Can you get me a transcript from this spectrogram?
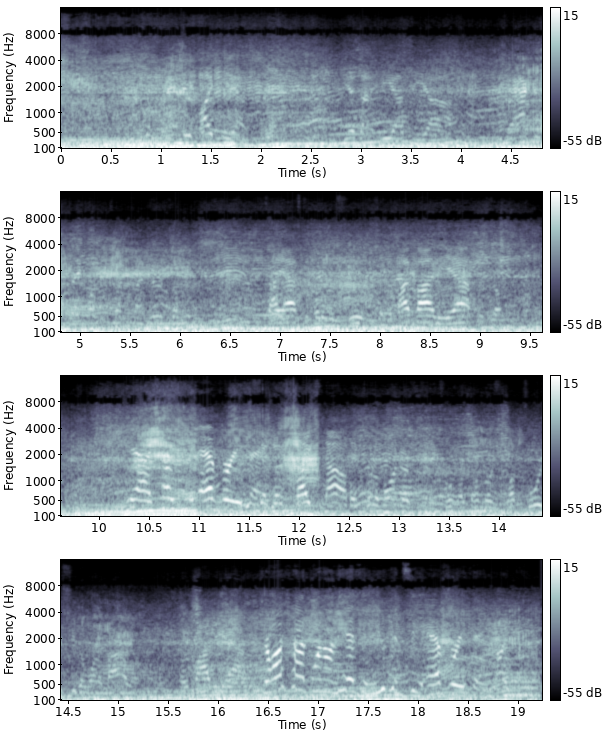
Randy Mike, he has, he has, a- he has the, uh, tracker thing on the front of my hair or something. I asked him what it was doing. He said, if I buy the app or something. Yeah, it tells you Because everything. those bikes now, they put them on their pinnacle, they don't know what force you don't want to buy one. They buy the app. Josh had one on his and you could see everything. Like,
